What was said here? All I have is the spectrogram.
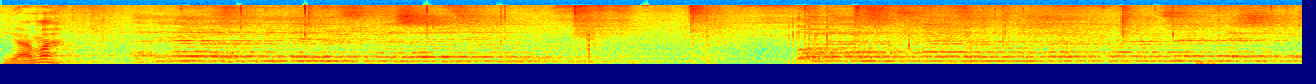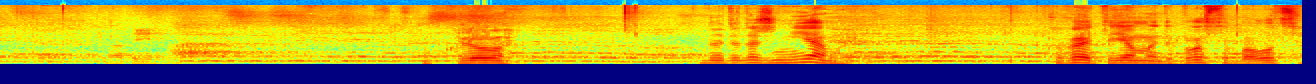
Яма. Клево. Но ну, это даже не яма. Какая-то яма, это просто болотце.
